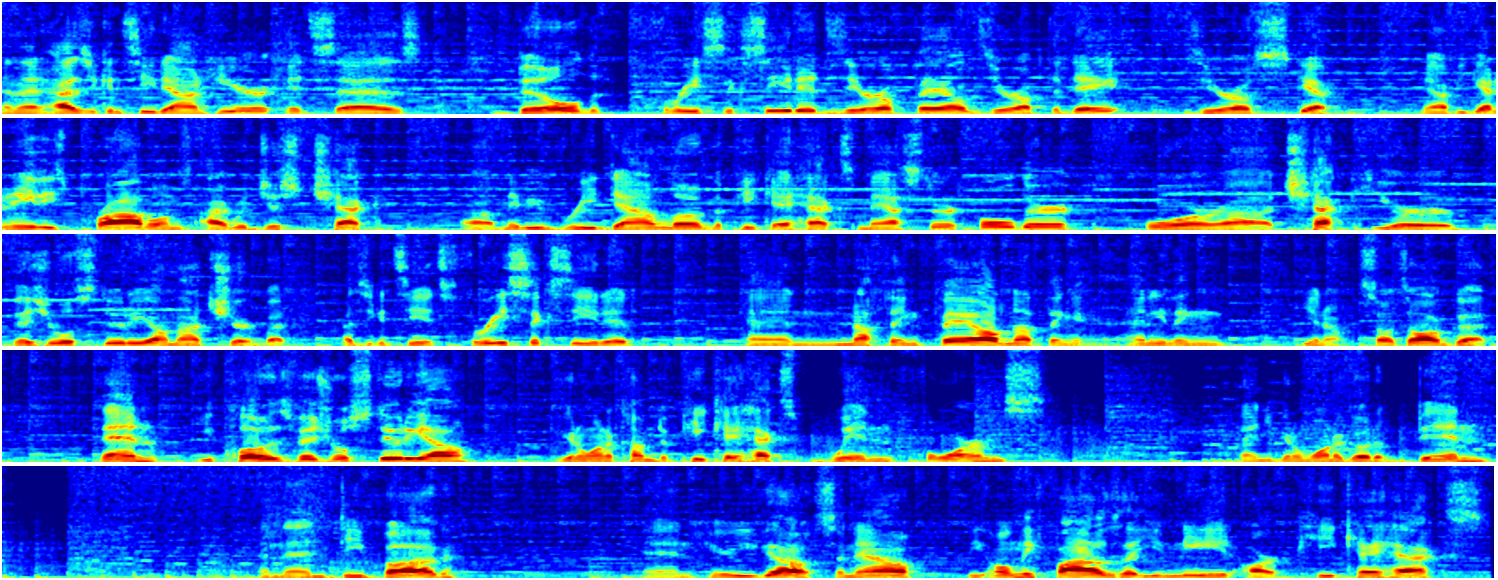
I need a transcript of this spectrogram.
And then as you can see down here, it says build, 3 succeeded, 0 failed, 0 up to date, 0 skip. Now if you get any of these problems, I would just check, uh, maybe re-download the PKHeX master folder or uh, check your Visual Studio, I'm not sure. But as you can see, it's 3 succeeded and nothing failed, nothing, anything, you know, so it's all good. Then you close Visual Studio. You're going to want to come to PKHeX Win Forms. Then you're going to want to go to Bin. And then Debug. And here you go. So now the only files that you need are pkhex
